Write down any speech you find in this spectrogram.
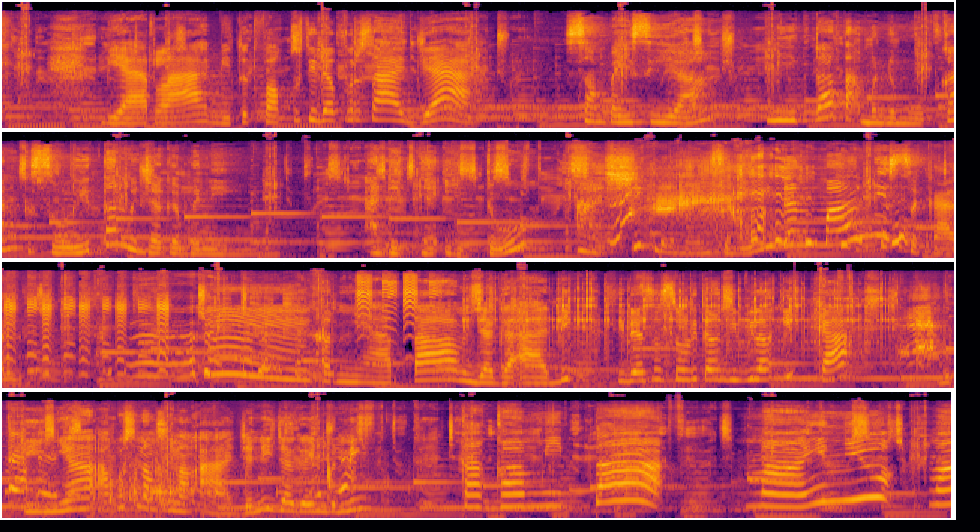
Biarlah Bitut fokus di dapur saja. Sampai siang, Mita tak menemukan kesulitan menjaga bening. Adiknya itu asyik bermain sendiri dan manis sekali. Hmm, ternyata menjaga adik tidak sesulit yang dibilang Ika. Buktinya aku senang-senang aja nih jagain Bening. Kakak Mita, main yuk, main.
